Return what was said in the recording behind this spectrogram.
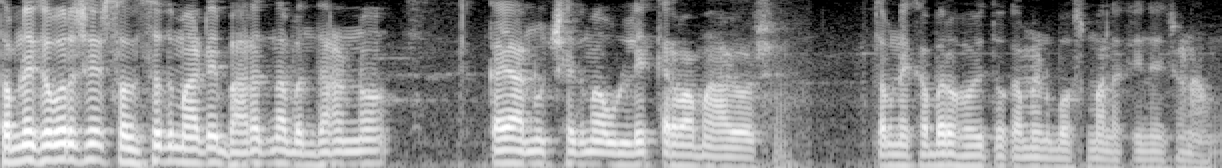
તમને ખબર છે, સંસદ માટે ભારતના બંધારણનો કયા અનુચ્છેદમાં ઉલ્લેખ કરવામાં આવ્યો છે? તમને ખબર હોય તો કમેન્ટ બોક્સમાં લખીને જણાવો.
